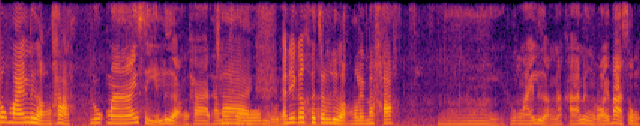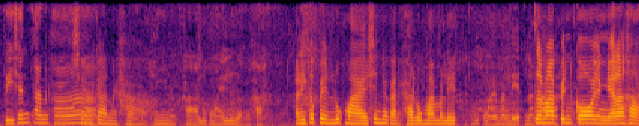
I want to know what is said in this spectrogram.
ลูกไม้เหลืองค่ะลูกไม้สีเหลืองค่ะท่านผู้ชใช่มดูนะคะอันนี้ก็คือจะเหลืองเลยนะคะนี่ ลูกไม้เหลืองนะคะ 100 บาทส่งฟรีเช่นกันค่ะเช่นกันค่ะ นี่นะคะ ลูกไม้เหลืองค่ะ อันนี้ก็เป็นลูกไม้เช่นเดียวกันค่ะ ลูกไม้เมล็ด ลูกไม้เมล็ดนะคะ จะมาเป็นกออย่างเงี้ยแหละค่ะ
